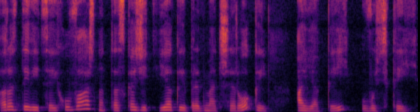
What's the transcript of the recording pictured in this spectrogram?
Роздивіться їх уважно та скажіть, який предмет широкий, а який вузький.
